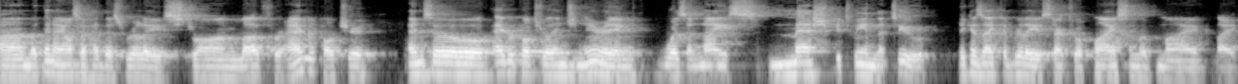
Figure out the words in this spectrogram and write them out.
um, but then I also had this really strong love for agriculture, and so agricultural engineering was a nice mesh between the two because I could really start to apply some of my like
